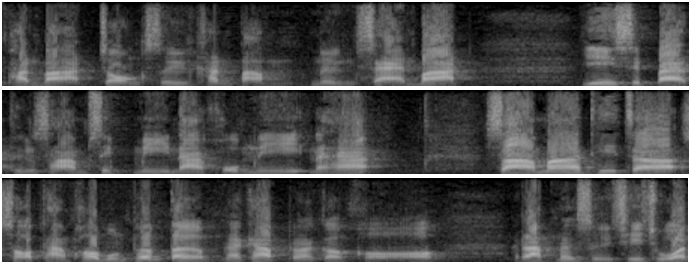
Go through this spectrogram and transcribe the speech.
1,000 บาท จองซื้อขั้นต่ำ1 0 0 0 0 0บาท 28-30 มีนาคมนี้นะฮะสามารถที่จะสอบถามข้อมูลเพิ่มเติมนะครับแล้วก็ขอรับหนังสือชี้ชวน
